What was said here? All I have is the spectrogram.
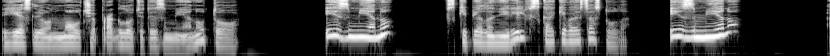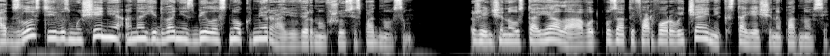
Если он молча проглотит измену, то... «Измену?» — вскипела Нериль, вскакивая со стула. «Измену?» От злости и возмущения она едва не сбила с ног Мираю, вернувшуюся с подносом. Женщина устояла, а вот пузатый фарфоровый чайник, стоящий на подносе,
